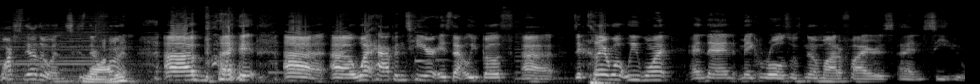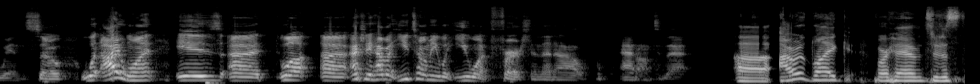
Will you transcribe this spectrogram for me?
watch the other ones because they're Why? fun. Uh, but uh, uh, what happens here is that we both uh, declare what we want and then make rolls with no modifiers and see who wins. So, what I want is, uh, well, uh, actually, how about you tell me what you want first, and then I'll add on to that. Uh, I would like for him to just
